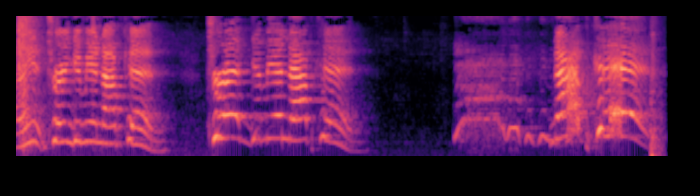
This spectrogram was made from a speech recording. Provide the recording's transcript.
I need, Trin, give me a napkin. Trin, give me a napkin. Napkin!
